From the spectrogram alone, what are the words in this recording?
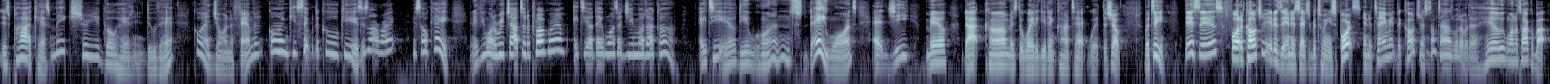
this podcast, make sure you go ahead and do that. Go ahead and join the family. Go and get sit with the cool kids. It's all right. It's okay. And if you want to reach out to the program, atlday1s at gmail.com. ATLD1s, day ones at gmail.com is the way to get in contact with the show. But T, this is For the Culture. It is the intersection between sports, entertainment, the culture, and sometimes whatever the hell we want to talk about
